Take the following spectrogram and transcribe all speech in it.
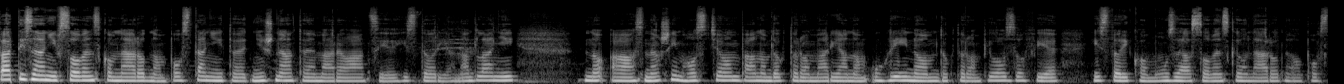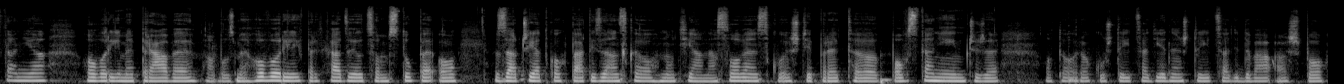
Partizáni v Slovenskom národnom povstaní, to je dnešná téma relácie História na dlani. No a s naším hostom, pánom doktorom Marianom Uhrínom, doktorom filozofie, historikom Múzea Slovenského národného povstania, hovoríme práve, alebo sme hovorili v predchádzajúcom vstupe o začiatkoch partizánskeho hnutia na Slovensku ešte pred e, povstaním, čiže od toho roku 41-42 až po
